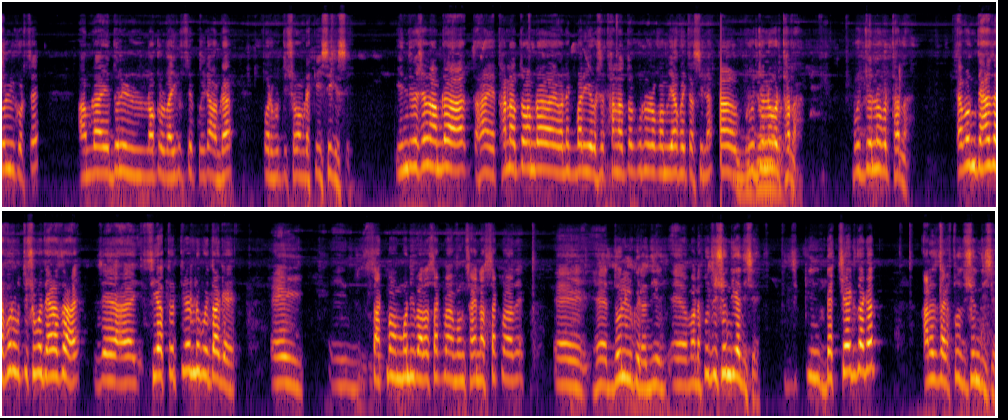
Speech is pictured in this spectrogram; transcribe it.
দলিল করছে। আমরা এই দলিল নকল বাই করছে কইরা আমরা পরবর্তী সময় আমরা কেসে গেছি। কিন্তু আমরা থানা তো আমরা অনেকবার ইয়ে করছি থানা তো কোনো রকম ইয়া পাইতাছি না। বুজ্জনগর থানা বুজ্জনগর থানা। এবং দেখা যায় পরবর্তী সময় দেখা যায় যে ছিয়াত্তর তিরানব্বই দাগে এই চাকমা মণিবালা চাকমা এবং সাইনাস চাকমা দলিল করে দিয়ে মানে পজিশন দিয়ে দিছে। বেচছে এক জায়গাত, আরেক জায়গায় পজিশন দিছে।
